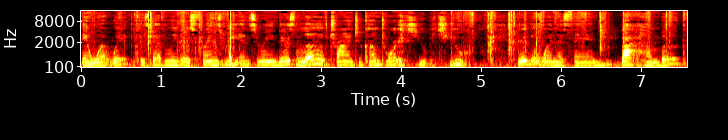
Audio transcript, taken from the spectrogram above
in what way. Because definitely there's friends re-entering. There's love trying to come towards you, but you, you're the one that's saying, bye, humbug,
